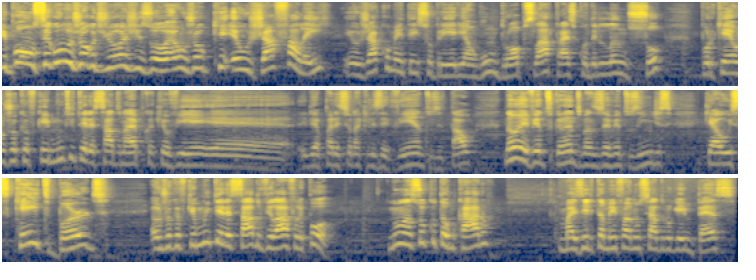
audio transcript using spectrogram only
E bom, o segundo jogo de hoje, Zo, é um jogo que eu já falei, eu já comentei sobre ele em algum Drops lá atrás, quando ele lançou, porque é um jogo que eu fiquei muito interessado na época que eu vi é, ele apareceu naqueles eventos e tal. Não eventos grandes, mas os eventos indies, que é o Skatebird. É um jogo que eu fiquei muito interessado, vi lá, falei, pô, não lançou com tão caro, mas ele também foi anunciado no Game Pass.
